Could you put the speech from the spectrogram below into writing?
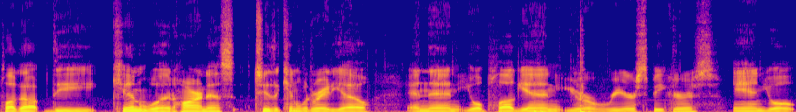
plug up the Kenwood harness to the Kenwood radio and then you'll plug in your rear speakers and you'll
